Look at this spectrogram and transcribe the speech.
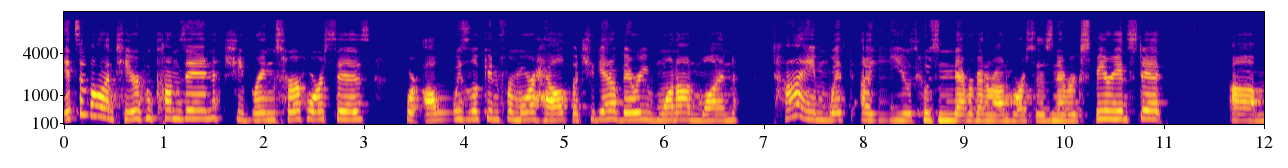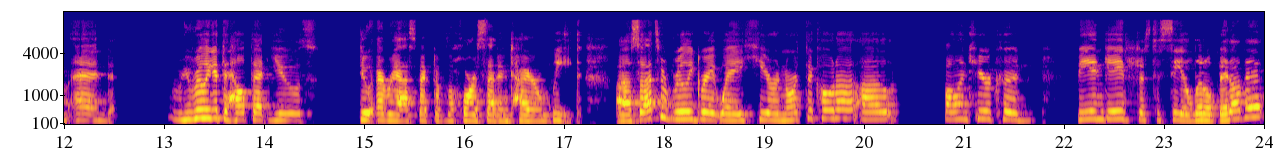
it's a volunteer who comes in. She brings her horses. We're always looking for more help, but you get a very one on one time with a youth who's never been around horses, never experienced it. Um, and you really get to help that youth do every aspect of the horse that entire week. Uh, so that's a really great way here in North Dakota. A volunteer could be engaged just to see a little bit of it.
